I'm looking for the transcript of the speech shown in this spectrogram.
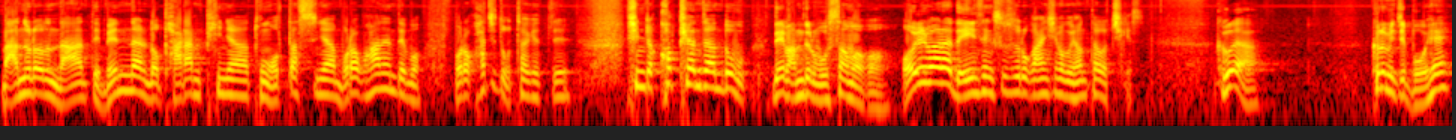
마누라는 나한테 맨날 너 바람 피냐, 돈 어디다 쓰냐, 뭐라고 하는데 뭐 뭐라고 하지도 못하겠지. 심지어 커피 한 잔도 내 맘대로 못 사 먹어. 얼마나 내 인생 스스로가 한심하고 현타가 치겠어. 그거야. 그럼 이제 뭐 해?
